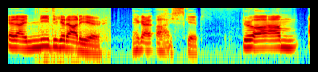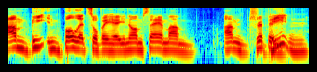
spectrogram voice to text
and I need to get out of here. I think I, oh, I escaped. Dude, I- I'm I'm beating bullets over here. You know what I'm saying? I'm I'm dripping. Beaten?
